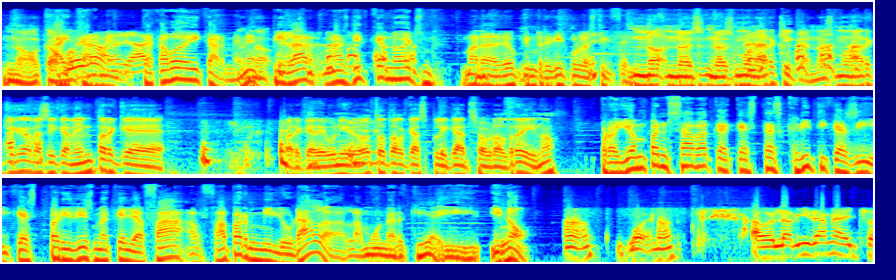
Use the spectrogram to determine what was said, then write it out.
No, que Ai, Bueno, Carmen, ja- t'acabo de dir Carmen, eh? No. Pilar, m'has dit que no ets... Mare de Déu, quin ridícul estic fent. no, no, és, no és monàrquica. No és monàrquica, bàsicament, perquè, perquè déu nhi tot el que ha explicat sobre el rei, no? Però jo em pensava que aquestes crítiques i aquest periodisme que ella fa, el fa per millorar la, la monarquia, i, i no. Ah, bueno. A La vida me ha hecho...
